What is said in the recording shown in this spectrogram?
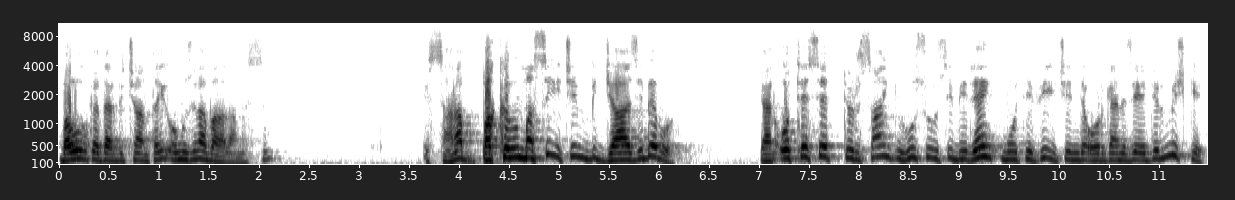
bavul kadar bir çantayı omuzuna bağlamışsın. E sana bakılması için bir cazibe bu. Yani o tesettür sanki hususi bir renk motifi içinde organize edilmiş ki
